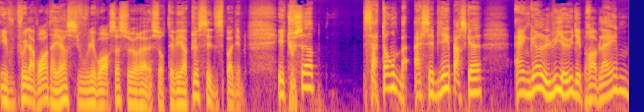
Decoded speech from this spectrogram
et vous pouvez la voir d'ailleurs si vous voulez voir ça sur, euh, sur TVA+, c'est disponible. Et tout ça, ça tombe assez bien parce que Angle, lui, a eu des problèmes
